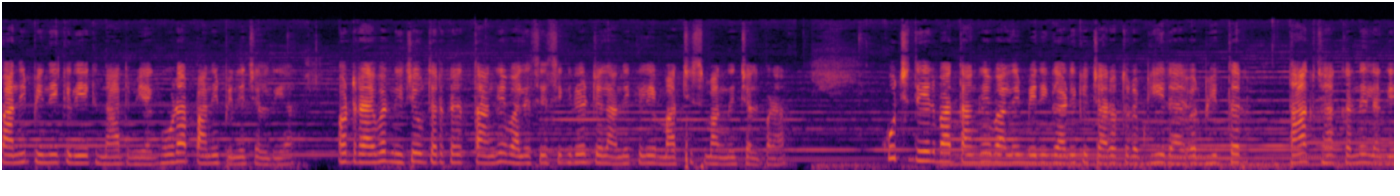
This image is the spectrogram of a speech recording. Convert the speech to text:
पानी पीने के लिए एक नाद भी है। घोड़ा पानी पीने चल दिया। और ड्राइवर नीचे उतरकर तांगे वाले से सिगरेट जलाने के लिए माचिस मांगने चल पड़ा। कुछ देर बाद तांगे वाले मेरी गाड़ी के चारों तरफ़ घिर आए और भीतर ताक झाँक करने लगे।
